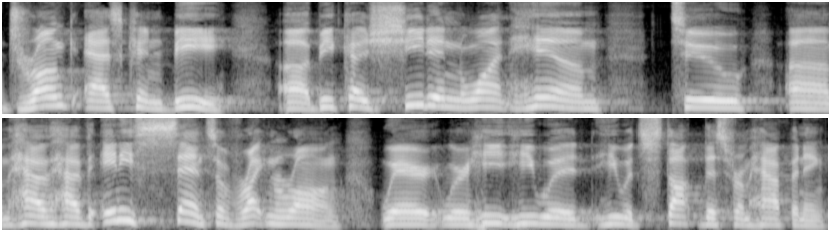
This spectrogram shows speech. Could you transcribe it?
drunk as can be, uh, because she didn't want him to um, have, have any sense of right and wrong where, where he, he, would, he would stop this from happening.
